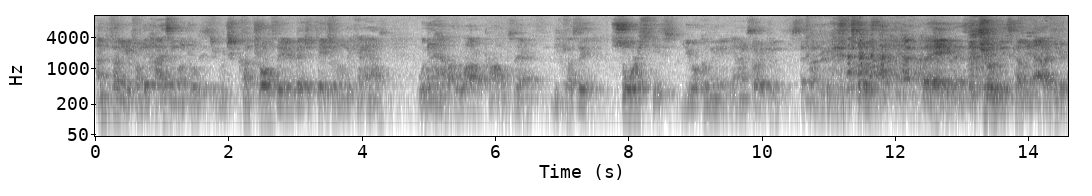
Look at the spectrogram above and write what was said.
I'm telling you, from the Hyacinth Control District, which controls the vegetation on the canals, we're going to have a lot of problems there because the source is your community. And I'm sorry to step on it's but hey, the truth is coming out of here.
